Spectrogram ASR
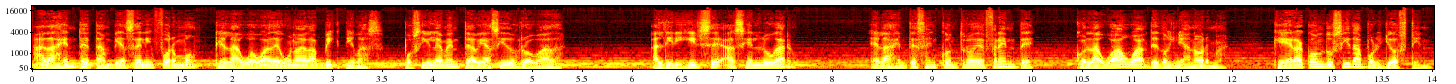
A la gente también se le informó que la guagua de una de las víctimas posiblemente había sido robada. Al dirigirse hacia el lugar, el agente se encontró de frente con la guagua de Doña Norma, que era conducida por Justin,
